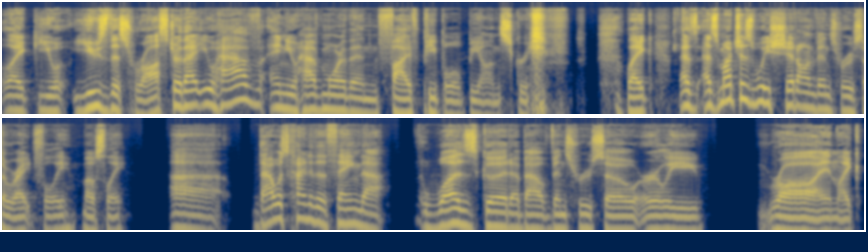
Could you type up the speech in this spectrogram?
like you use this roster that you have and you have more than five people be on screen like as as much as we shit on vince russo rightfully mostly uh that was kind of the thing that was good about vince russo early raw and like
